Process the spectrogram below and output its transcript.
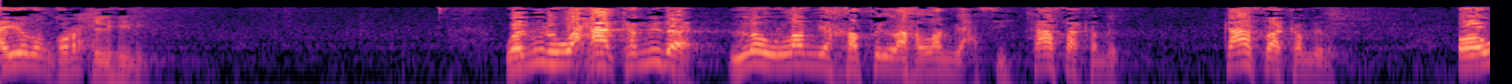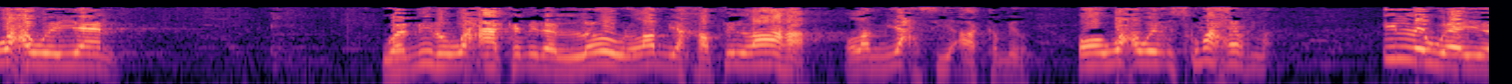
ayadoon qorax la helin. Wa minhu waxaa ka mida low lam yakaf ilah lam yacsi kaasaa ka mida kaasaa ka mida oo waxa weeyaan wa minhu waxaa ka mida low lam yakaf ilaaha lam yacsi a ka mida oo waxa weye iskuma xirna. In la waayo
